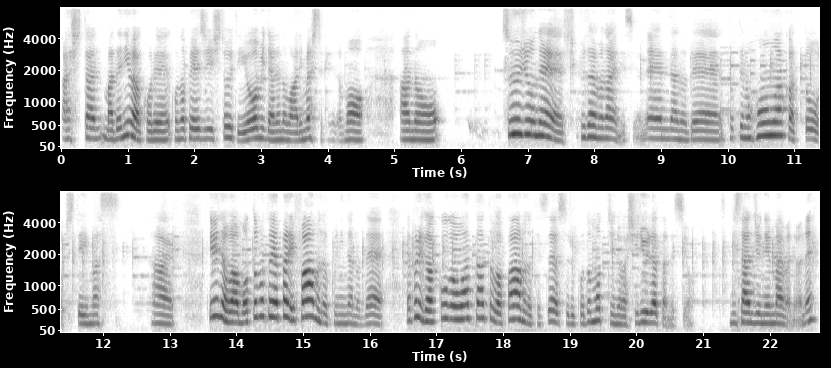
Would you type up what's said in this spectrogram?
あ、明日までにはこれ、このページしといてよ、みたいなのもありましたけれども、あの、通常ね、宿題もないんですよね。なので、とてもほんわかとしています。はい。っていうのは、もともとやっぱりファームの国なので、やっぱり学校が終わった後はファームの手伝いをする子供っていうのが主流だったんですよ。2、30年前まではね。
